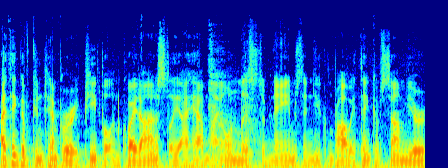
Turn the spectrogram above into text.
I think of contemporary people, and quite honestly, I have my own list of names, and you can probably think of some. you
